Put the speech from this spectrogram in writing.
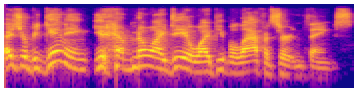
as you're beginning you have no idea why people laugh at certain things.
